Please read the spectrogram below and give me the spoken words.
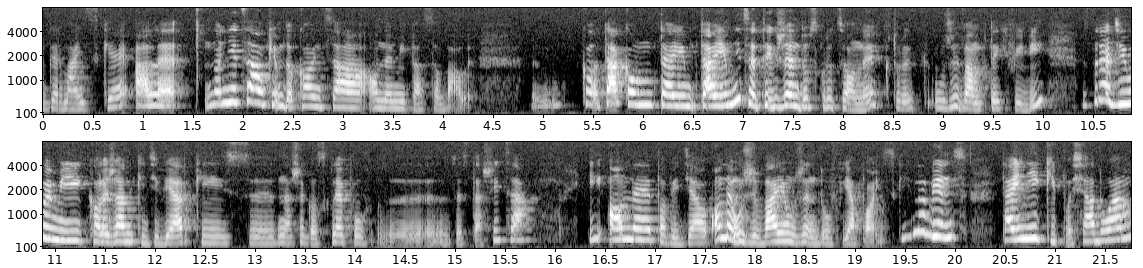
germańskie, ale no nie całkiem do końca one mi pasowały. Taką tajem, tajemnicę tych rzędów skróconych, których używam w tej chwili, zdradziły mi koleżanki dziwiarki z, z naszego sklepu ze Staszica i one powiedziały, one używają rzędów japońskich. No więc tajniki posiadłam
